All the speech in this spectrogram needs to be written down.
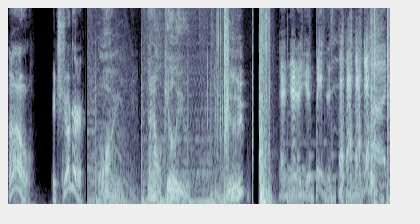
Oh, it's sugar. Fine. Then I'll kill you. And none of your business.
